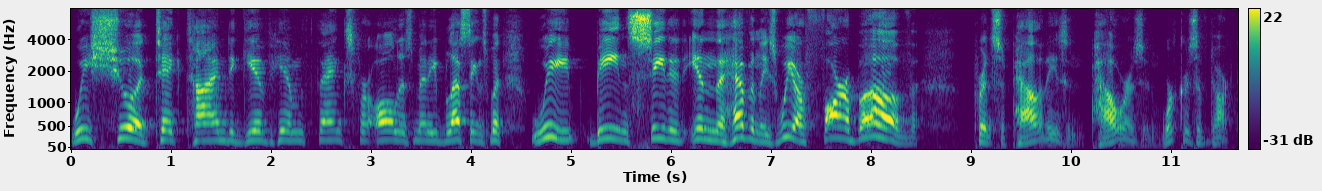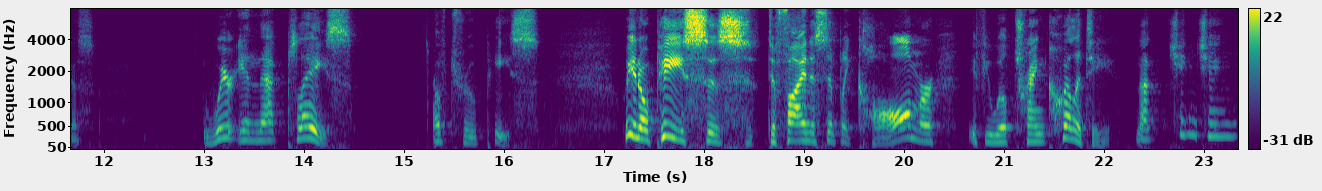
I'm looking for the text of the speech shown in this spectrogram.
we should take time to give Him thanks for all His many blessings. But we, being seated in the heavenlies, we are far above principalities and powers and workers of darkness. We're in that place of true peace. Well, you know, peace is defined as simply calm or, if you will, tranquility. Not ching ching,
